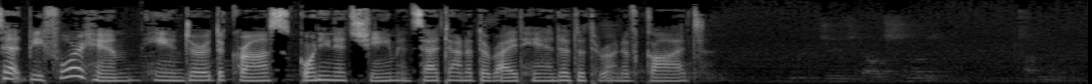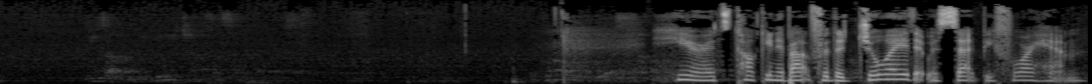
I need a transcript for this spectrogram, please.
set before him, he endured the cross, scorning its shame, and sat down at the right hand of the throne of God. Here it's talking about for the joy that was set before him.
